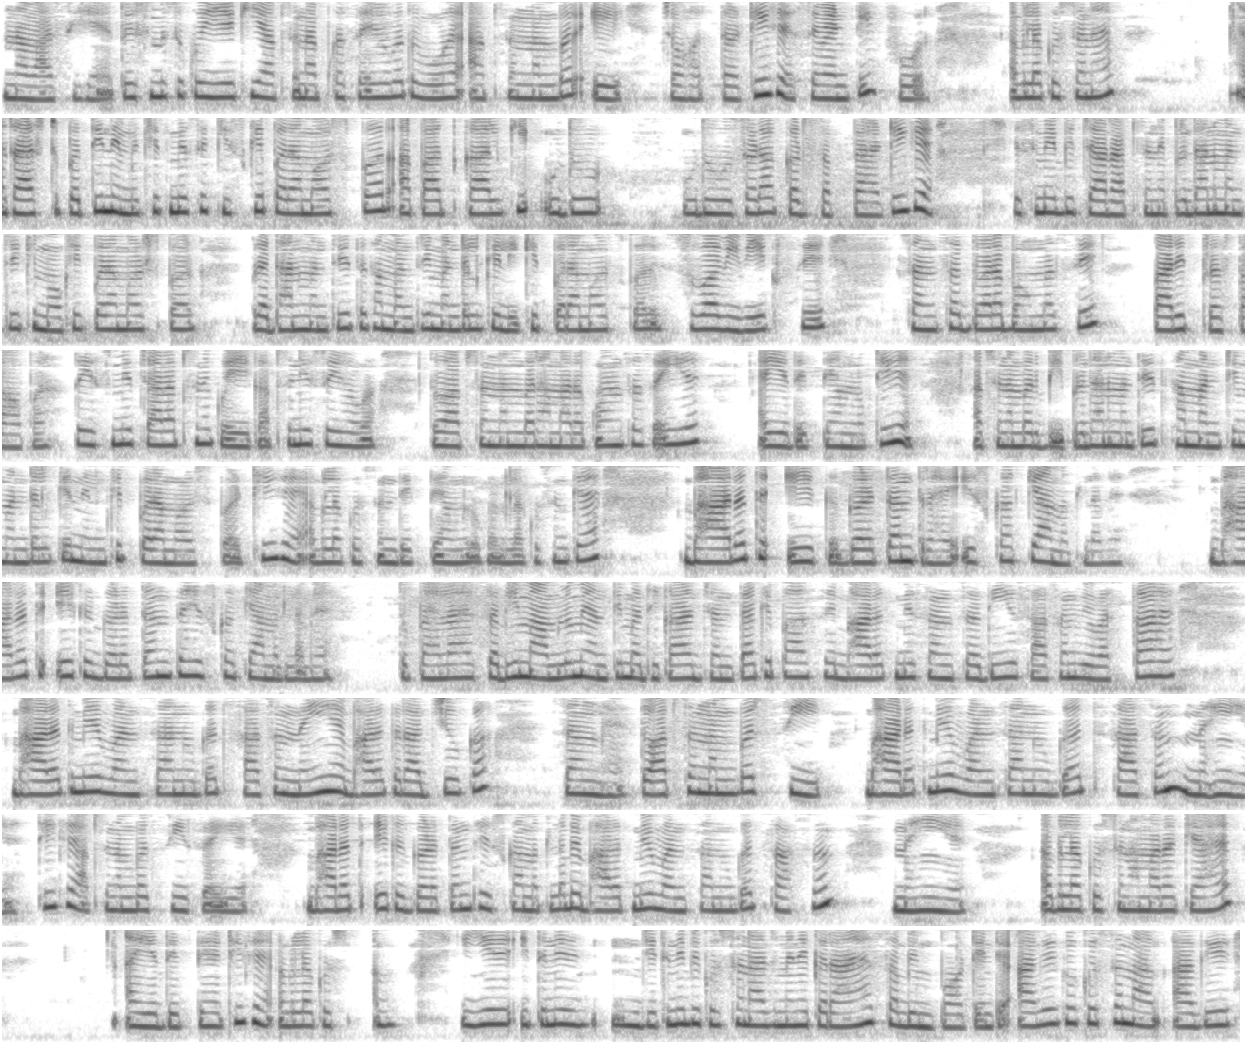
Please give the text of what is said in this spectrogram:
नवासी है। तो इसमें से कोई एक ही ऑप्शन आपका सही होगा तो वो है ऑप्शन नंबर ए, चौहत्तर। ठीक है, सेवेंटी फोर। अगला क्वेश्चन है, राष्ट्रपति निम्नलिखित में से किसके परामर्श पर आपातकाल की उदो उदोषणा कर सकता है? ठीक है इसमें भी चार ऑप्शन है। प्रधानमंत्री की मौखिक परामर्श पर, प्रधानमंत्री तथा मंत्रिमंडल के लिखित परामर्श पर, स्वविवेक से, संसद द्वारा बहुमत से पारित प्रस्ताव पर। तो इसमें चार ऑप्शन है, कोई एक ऑप्शन ही सही होगा। तो ऑप्शन नंबर हमारा कौन सा सही है? आइए देखते हैं हम लोग, ठीक है? ऑप्शन नंबर बी, प्रधानमंत्री तथा मंत्रिमंडल के निम्नलिखित परामर्श पर, ठीक है? अगला क्वेश्चन देखते हैं हम लोग, अगला क्वेश्चन क्या है? भारत एक गणतंत्र है, इसका क्या मतलब है? भारत एक गणतंत्र है, इसका क्या मतलब है? तो पहला है, सभी मामलों में अंतिम अधिकार जनता के पास है। भारत में संसदीय शासन व्यवस्था है। भारत में वंशानुगत शासन नहीं है, भारत राज्यों का संघ है। तो ऑप्शन नंबर सी भारत में वंशानुगत शासन नहीं है। ठीक है ऑप्शन नंबर सी सही है। भारत एक गणतंत्र है, इसका मतलब है भारत में वंशानुगत शासन नहीं है। अगला क्वेश्चन हमारा क्या है? आइए देखते हैं, ठीक है? अगला क्वेश्चन अब ये इतने, जितने भी क्वेश्चन आज मैंने कराए हैं, सब इंपॉर्टेंट है। आगे के क्वेश्चन आगे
